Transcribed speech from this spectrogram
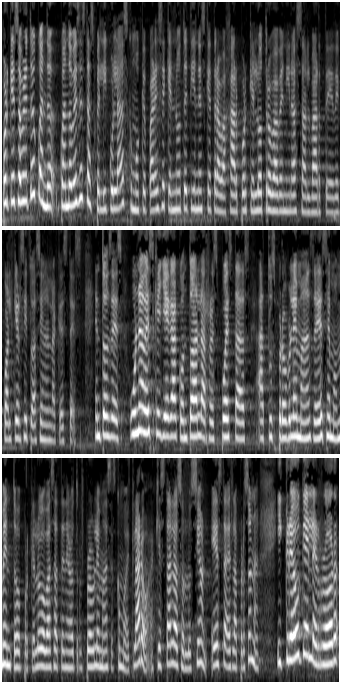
Porque sobre todo cuando, cuando ves estas películas, como que parece que no te tienes que trabajar porque el otro va a venir a salvarte de cualquier situación en la que estés. Entonces, una vez que llega con todas las respuestas a tus problemas de ese momento, porque luego vas a tener otros problemas, es como de, claro, aquí está la solución, esta es la persona. Y creo que el error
